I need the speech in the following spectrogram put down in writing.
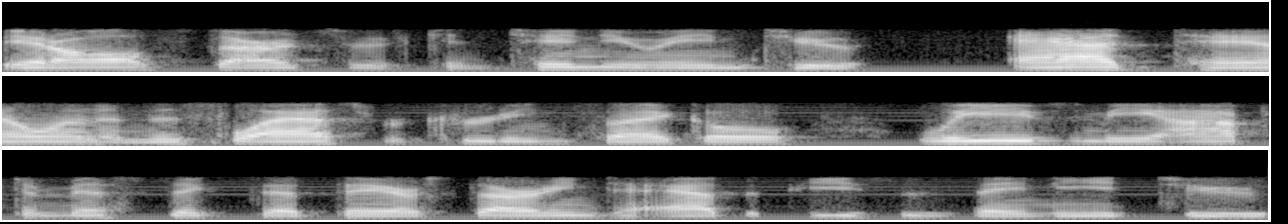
It all starts with continuing to add talent, and this last recruiting cycle leaves me optimistic that they are starting to add the pieces they need to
